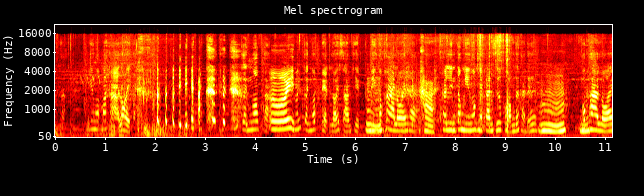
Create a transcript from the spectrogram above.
ตรค่ะนี่งบมาหาลอยค่ะมันเกินงบค่ะ เอ้ย มันเกินงบแปดร้อยสามสิบอืม มีงบห้าร้อยค่ะค่ะ พาลินต้องมีงบในการซื้อของด้วยค่ะเด้ออืมงบห้าร้อย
